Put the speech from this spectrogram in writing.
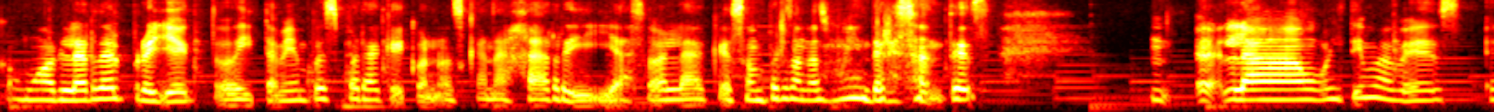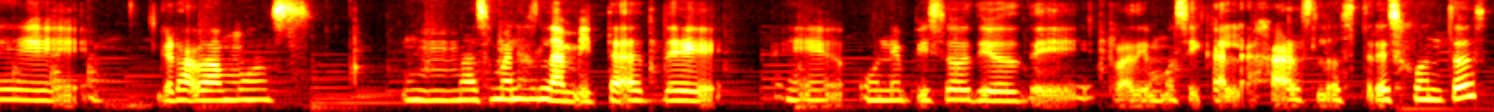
como hablar del proyecto y también pues para que conozcan a Harry y a Sola, que son personas muy interesantes. La última vez eh, grabamos más o menos la mitad de eh, un episodio de Radio Musical La Hearts, los tres juntos.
